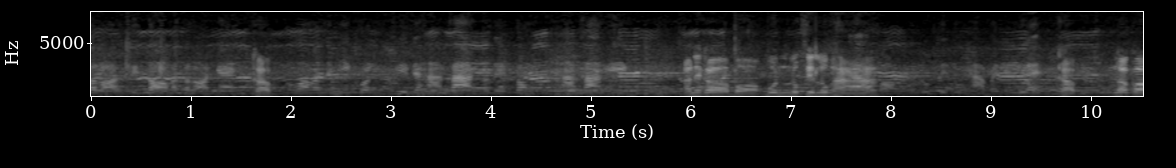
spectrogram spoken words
ตลอดติดต่อมาตลอดไง ครับ เพราะว่ามันไม่มีคนที่จะหาสร้างก็เลยต้องหาสร้างเองอันนี้ก็บอกบุญลูกศิษย์ลูกหา บอก ลูกศิษย์ลูกหาไปเรื่อยครับ แล้วก็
